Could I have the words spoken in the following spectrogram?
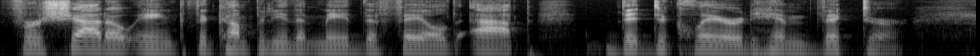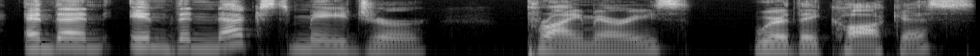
for Shadow Inc., the company that made the failed app that declared him victor. And then in the next major primaries where they caucus,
